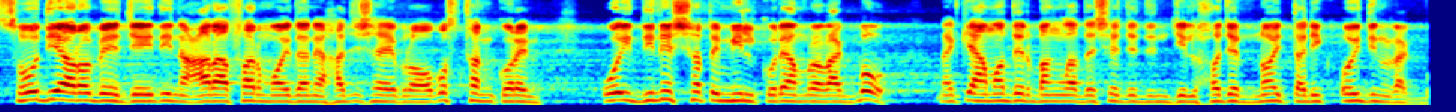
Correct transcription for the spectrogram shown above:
সৌদি আরবে যেই দিন আরাফার ময়দানে হাজি সাহেবরা অবস্থান করেন, ওই দিনের সাথে মিল করে আমরা রাখব, নাকি আমাদের বাংলাদেশে যেদিন জিল হজের নয় তারিখ, ওই দিন রাখব?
